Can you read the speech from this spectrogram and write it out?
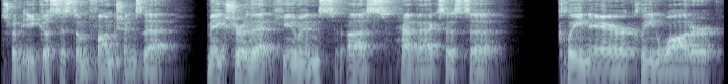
sort of ecosystem functions that make sure that humans, us, have access to clean air, clean water,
